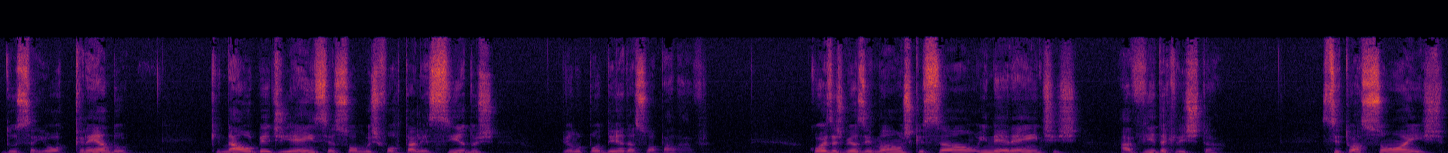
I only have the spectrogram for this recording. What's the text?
do Senhor, crendo que na obediência somos fortalecidos pelo poder da Sua palavra. Coisas, meus irmãos, que são inerentes à vida cristã. Situações,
